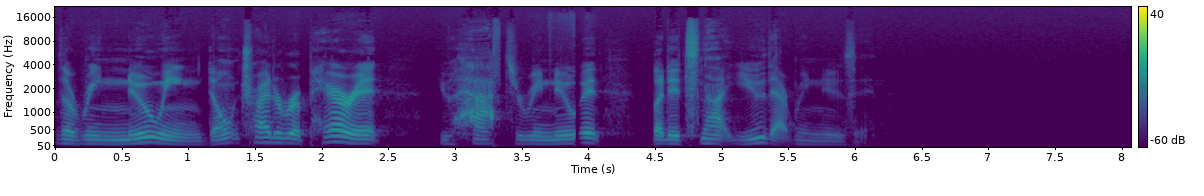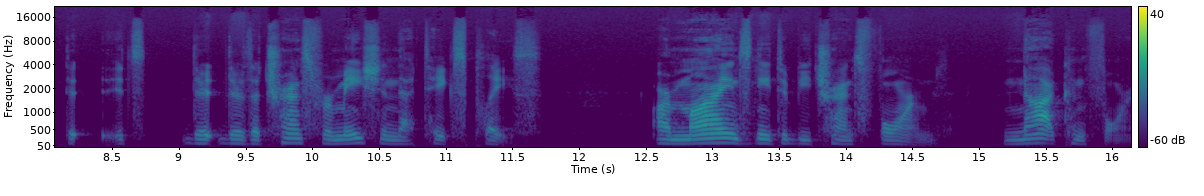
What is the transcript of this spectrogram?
the renewing. Don't try to repair it. You have to renew it, but it's not you that renews it. It's, there, there's a transformation that takes place. Our minds need to be transformed, not conformed.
